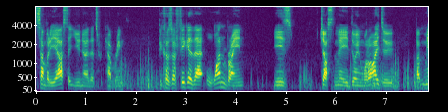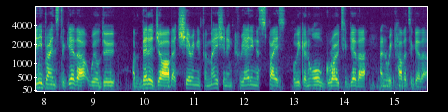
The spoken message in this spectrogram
somebody else that you know that's recovering. Because I figure that one brain is just me doing what I do, but many brains together will do a better job at sharing information and creating a space where we can all grow together and recover together,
